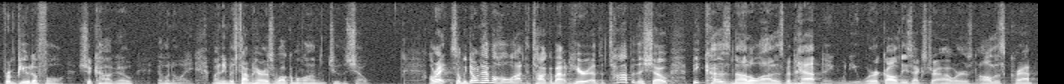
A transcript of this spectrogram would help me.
from beautiful Chicago, Illinois. My name is Tom Harris. Welcome along to the show. All right, so we don't have a whole lot to talk about here at the top of the show because not a lot has been happening. When you work all these extra hours and all this crap,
